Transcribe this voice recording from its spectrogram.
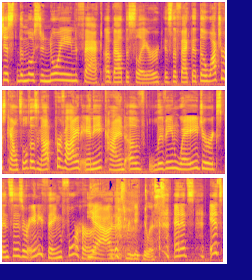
just the most annoying fact about the Slayer is the fact that the Watchers Council does not provide any kind of living wage or expenses or anything for her. Yeah, that's ridiculous. And it's it's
